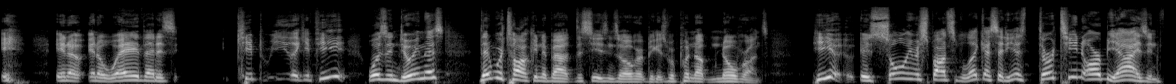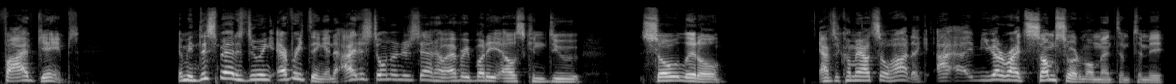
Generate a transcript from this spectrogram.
in a in a way that is keep like if he wasn't doing this, then we're talking about the season's over because we're putting up no runs. He is solely responsible. Like I said, he has 13 RBIs in five games. I mean, this man is doing everything, and I just don't understand how everybody else can do so little after coming out so hot. Like, I, I you got to ride some sort of momentum to me.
